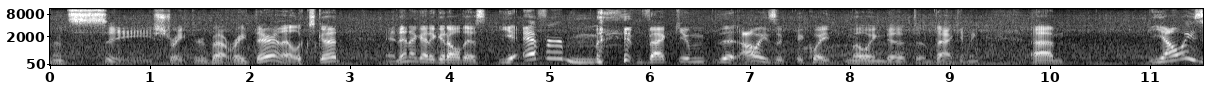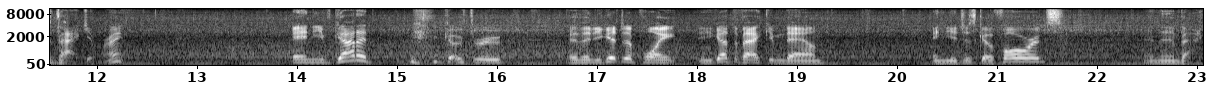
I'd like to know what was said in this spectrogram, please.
Let's see. Straight through about right there. That looks good. And then I got to get all this. You ever vacuum? I always equate mowing to, to vacuuming. Um, you always vacuum, right? And you've got to go through and then you get to a point and you got the vacuum down and you just go forwards and then back.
